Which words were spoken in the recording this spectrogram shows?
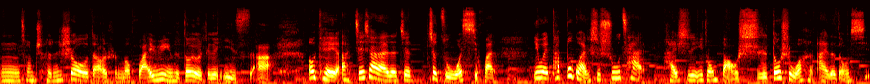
嗯，从承受到什么怀孕的都有这个意思啊。OK 啊，接下来的这这组我喜欢，因为它不管是蔬菜还是一种宝石，都是我很爱的东西。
